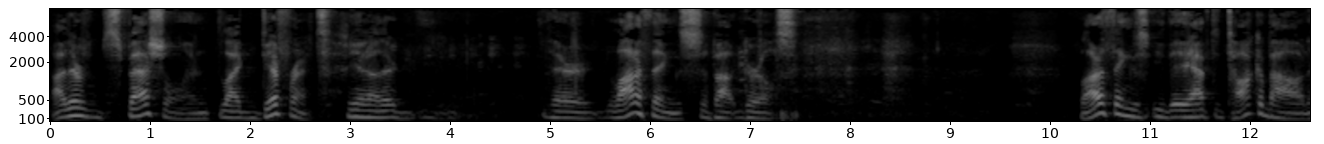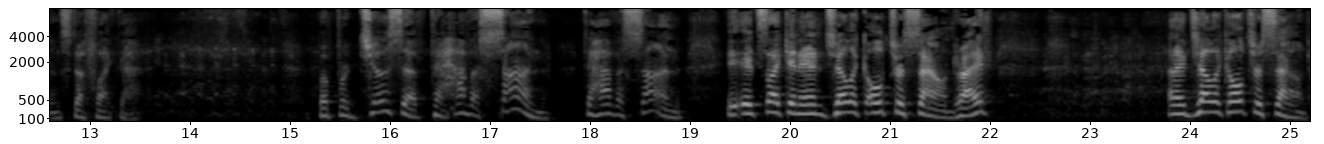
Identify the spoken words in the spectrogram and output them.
Uh, they're special and like different. You know, they're, they're a lot of things about girls a lot of things they have to talk about and stuff like that. But for Joseph to have a son, to have a son, it's like an angelic ultrasound, right? An angelic ultrasound.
